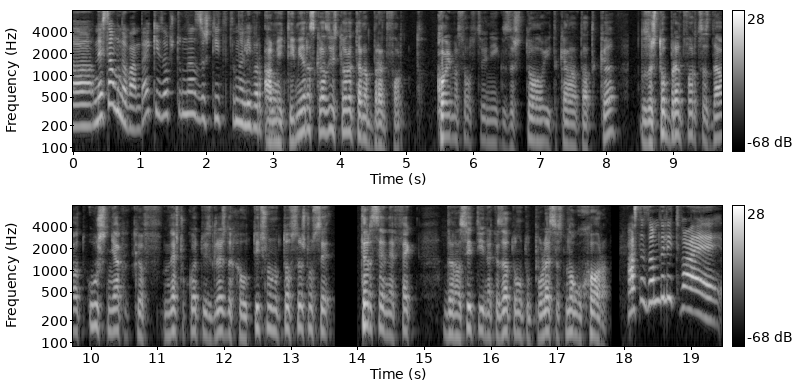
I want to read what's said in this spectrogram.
а, не само на Ван Дайк, изобщо на защитата на Ливърпул. Ами ти ми разказа историята на Брентфорд. Кой има собственик, защо и така нататък. Защо Брентфорд създават уж някакъв нещо, което изглежда хаотично, но то всъщност е търсен ефект да насити наказателното поле с много хора. Аз не знам дали това е,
